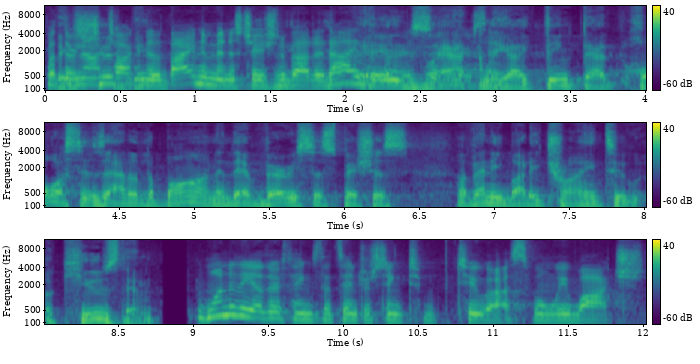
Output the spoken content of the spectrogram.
But they are not talking be. to the Biden administration about it either. Exactly. I think that horse is out of the barn, and they're very suspicious of anybody trying to accuse them. One of the other things that's interesting to, to, us when we watch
